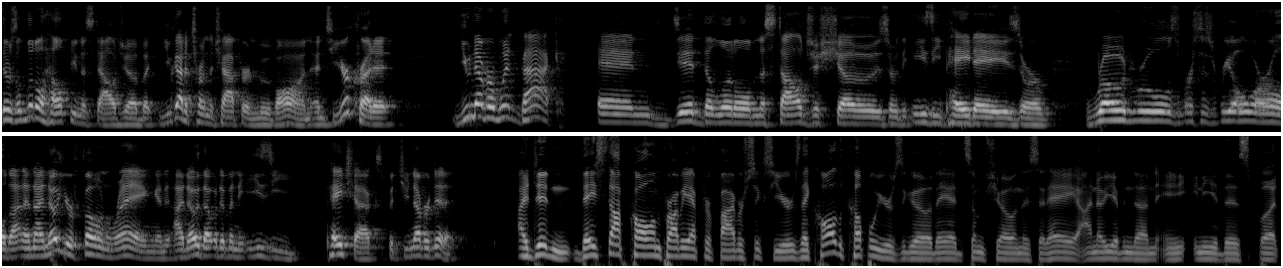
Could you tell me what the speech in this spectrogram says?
there's a little healthy nostalgia, but you got to turn the chapter and move on. And to your credit, you never went back and did the little nostalgia shows or the easy paydays or road rules versus real world. And I know your phone rang and I know that would have been easy paychecks, but you never did it. I didn't. They stopped calling probably after five or six years. They called a couple years ago. They had some show and they said, "Hey, I know you haven't done any, any of this, but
